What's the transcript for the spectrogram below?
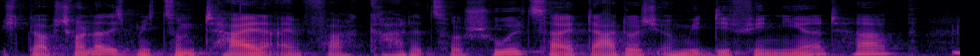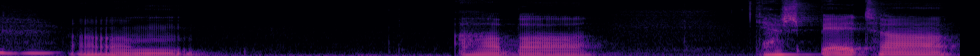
ich glaube schon, dass ich mich zum Teil einfach gerade zur Schulzeit dadurch irgendwie definiert habe. Mhm. Ähm, aber ja, später,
